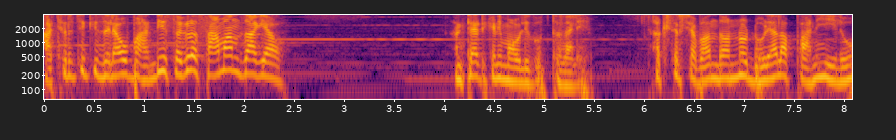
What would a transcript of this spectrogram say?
आश्चर्यचकित झाले भांडी सगळं सामान जाग्याव आणि त्या ठिकाणी माऊली गुप्त झाले. अक्षरशः बांधवांनो डोळ्याला पाणी येईल हो.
